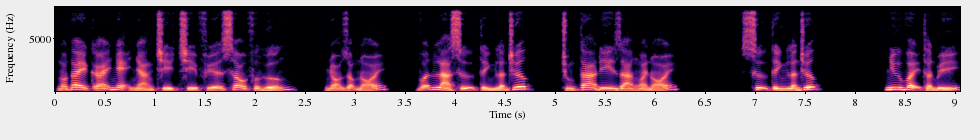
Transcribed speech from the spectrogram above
ngón tay cái nhẹ nhàng chỉ chỉ phía sau phương hướng, nhỏ giọng nói, vẫn là sự tình lần trước, chúng ta đi ra ngoài nói. Sự tình lần trước. Như vậy thần bí.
